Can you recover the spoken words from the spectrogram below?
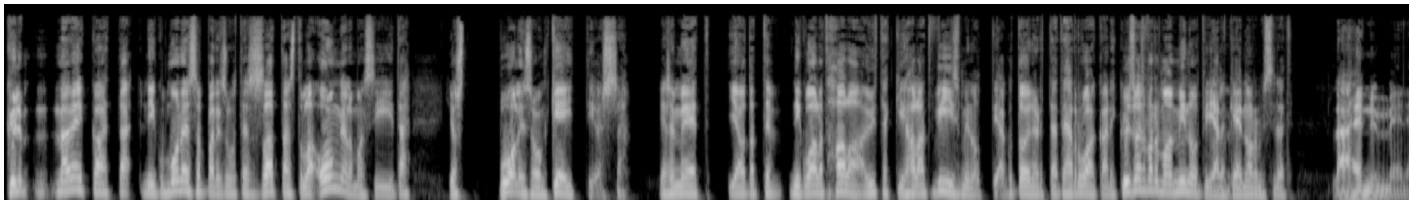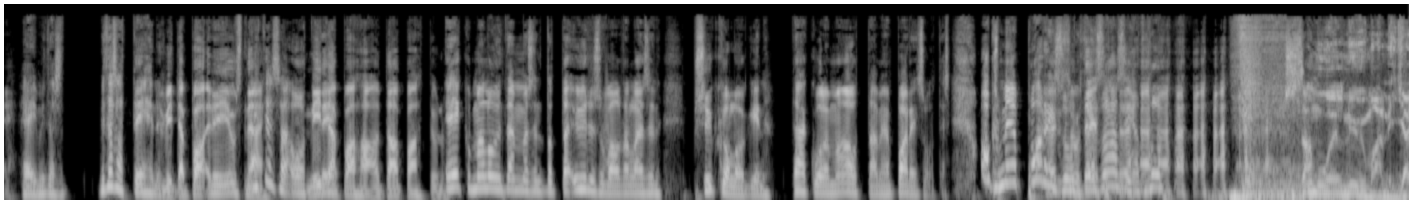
Kyllä mä veikkaan, että niin kuin monessa parisuhteessa saattaisi tulla ongelma siitä, jos puoliso on keittiössä. Ja sä meet ja otatte, niin kuin alat halaa yhtäkkiä, halat viisi minuuttia, kun toinen yrittää tehdä ruokaa. Niin kyllä se olisi varmaan minuutin jälkeen normisti sille, että lähden nyt mene. hei, mitä sä, mitä sä oot tehnyt? Mitä, pa- niin just näin. Mitä sä oot Mitä tehnyt? pahaa on tapahtunut? Ei, kun mä luin tämmöisen tota, yhdysvaltalaisen psykologin. Tämä kuulemma auttaa meidän parisuhteessa. Onko meidän parisuhteessa asiat? Samuel Nyman ja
